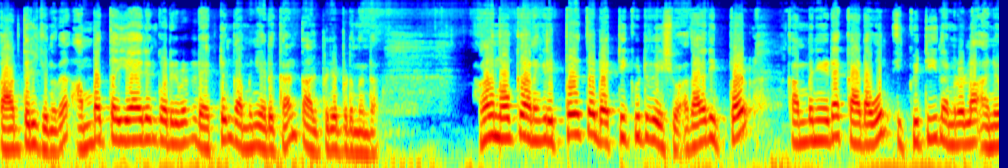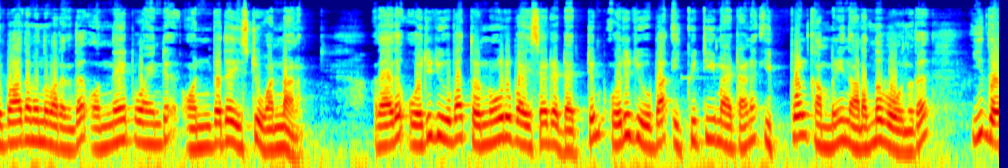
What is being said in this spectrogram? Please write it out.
കാത്തിരിക്കുന്നത്. അമ്പത്തയ്യായിരം കോടി രൂപയുടെ ഡെറ്റും കമ്പനി എടുക്കാൻ താല്പര്യപ്പെടുന്നുണ്ട്. അങ്ങനെ നോക്കുകയാണെങ്കിൽ ഇപ്പോഴത്തെ ഡെറ്റ് ഇക്വിറ്റി റേഷ്യോ അതായത് ഇപ്പോൾ കമ്പനിയുടെ കടവും ഇക്വിറ്റിയും തമ്മിലുള്ള അനുപാതം എന്ന് പറയുന്നത് ഒന്നേ പോയിന്റ് ഒൻപത് ഇസ്റ്റു വൺ ആണ്. അതായത് ഒരു രൂപ തൊണ്ണൂറ് പൈസയുടെ ഡെറ്റും ഒരു രൂപ ഇക്വിറ്റിയുമായിട്ടാണ് ഇപ്പോൾ കമ്പനി നടന്നു പോകുന്നത്. ഇത്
